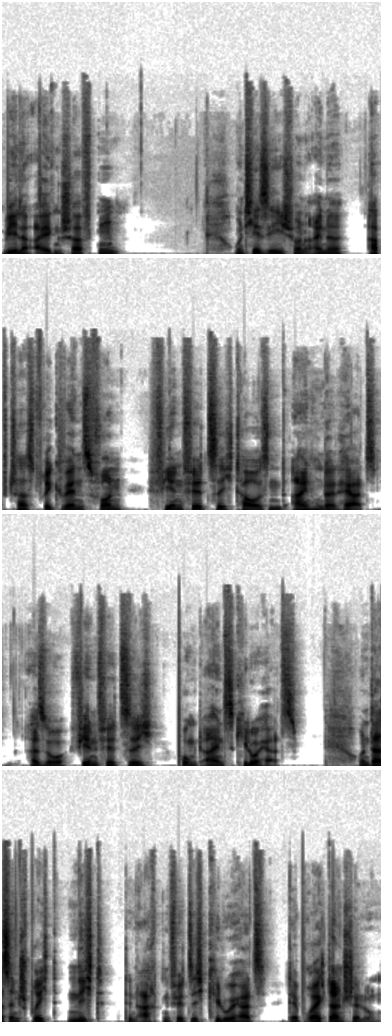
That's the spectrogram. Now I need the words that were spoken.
wähle Eigenschaften und hier sehe ich schon eine Abtastfrequenz von 44.100 Hertz, also 44.1 Kilohertz. Und das entspricht nicht den 48 Kilohertz der Projekteinstellung.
